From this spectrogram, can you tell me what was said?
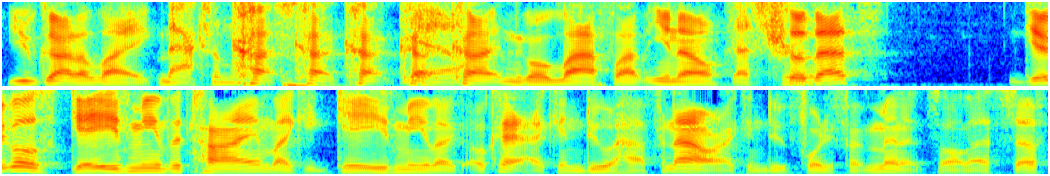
you've got to like Maximize. cut, cut, cut, cut, Yeah. cut, and go laugh, laugh. You know, That's true So that's Giggles gave me the time. Like it gave me like okay, I can do a half an hour, I can do 45 minutes, all that stuff.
